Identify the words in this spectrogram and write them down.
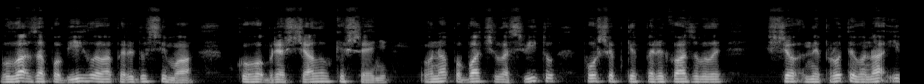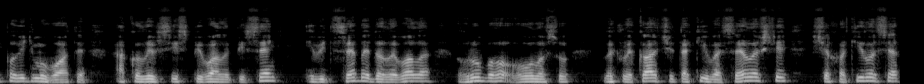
була запобіглива перед усіма, в кого брящала в кишені. Вона побачила світу, пошепки переказували, що не проти вона і повідьмувати, а коли всі співали пісень і від себе доливала грубого голосу, викликаючи такі веселощі, що хотілося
